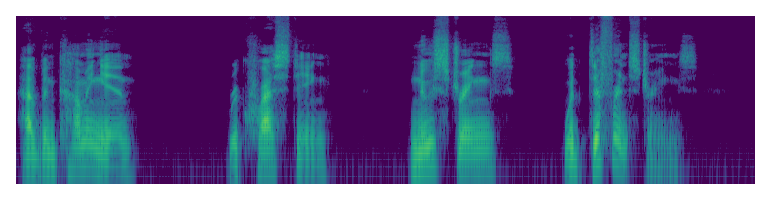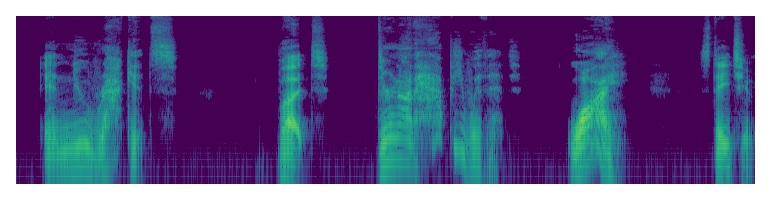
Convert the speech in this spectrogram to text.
have been coming in requesting new strings with different strings and new rackets, but they're not happy with it. Why? Stay tuned.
